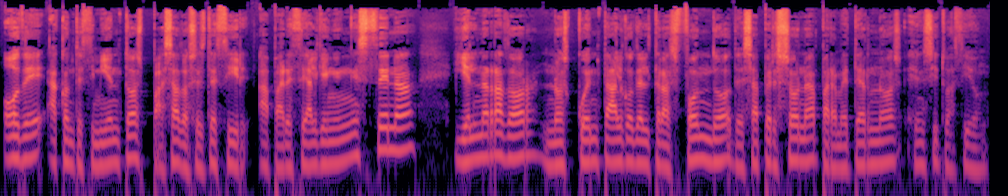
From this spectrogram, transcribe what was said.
o de acontecimientos pasados, es decir, aparece alguien en escena y el narrador nos cuenta algo del trasfondo de esa persona para meternos en situación.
